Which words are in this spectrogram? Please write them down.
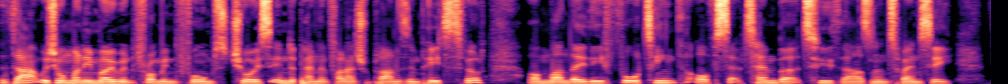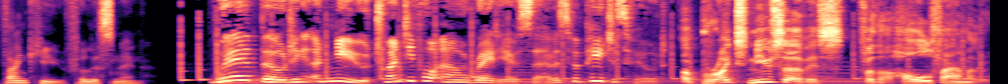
That was your money moment from Informed Choice Independent Financial Planners in Petersfield on Monday, the 14th of September 2020. Thank you for listening. We're building a new 24 hour radio service for Petersfield. A bright new service for the whole family.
